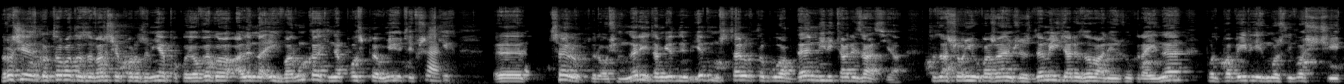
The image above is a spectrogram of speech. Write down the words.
Rosja jest gotowa do zawarcia porozumienia pokojowego, ale na ich warunkach i na po spełnieniu tych wszystkich tak. celów, które osiągnęli. I tam jednym, jednym z celów to była demilitaryzacja. To znaczy oni uważają, że zdemilitaryzowali już Ukrainę, pozbawili ich możliwości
